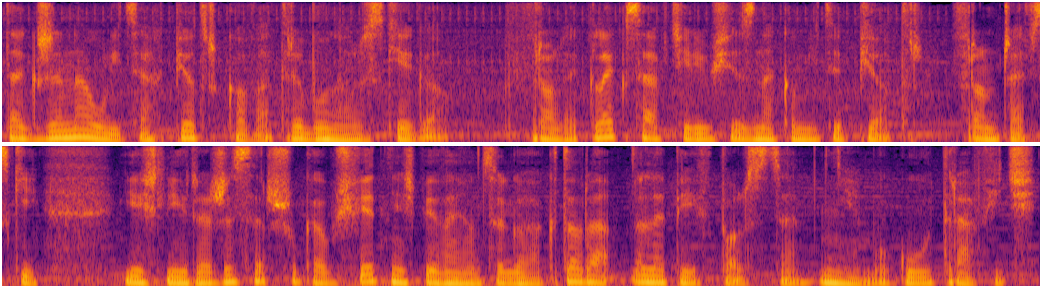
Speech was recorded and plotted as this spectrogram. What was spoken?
także na ulicach Piotrkowa Trybunalskiego. W rolę Kleksa wcielił się znakomity Piotr Frączewski. Jeśli reżyser szukał świetnie śpiewającego aktora, lepiej w Polsce nie mógł trafić.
